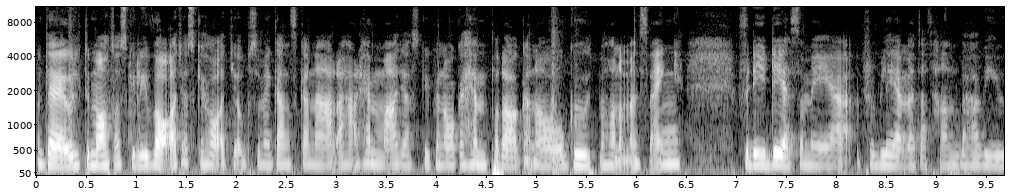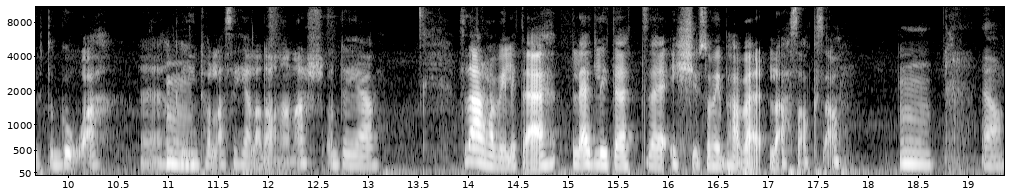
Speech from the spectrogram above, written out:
det ultimata skulle ju vara att jag ska ha ett jobb som är ganska nära här hemma. Att jag skulle kunna åka hem på dagarna och gå ut med honom en sväng. För det är ju det som är problemet att han behöver ju ut och gå. Eh, han kan ju mm. inte hålla sig hela dagen annars. Och det, så där har vi lite, ett litet eh, issue som vi behöver lösa också. Mm. Ja,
